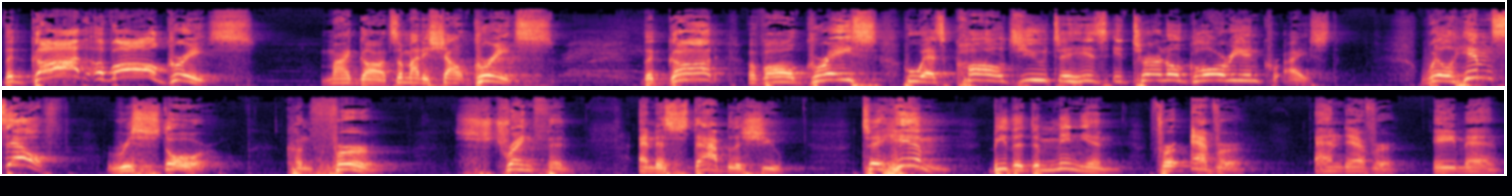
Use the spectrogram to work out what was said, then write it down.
the God of all grace, my God, somebody shout grace. The God of all grace who has called you to his eternal glory in Christ will himself restore, confirm, strengthen, and establish you. To him be the dominion forever and ever. Amen.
